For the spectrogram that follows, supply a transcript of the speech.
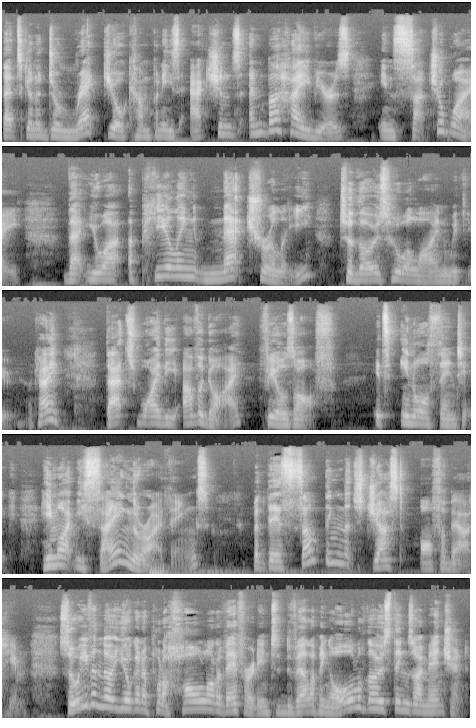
that's going to direct your company's actions and behaviors in such a way that you are appealing naturally to those who align with you. Okay? That's why the other guy feels off. It's inauthentic. He might be saying the right things, but there's something that's just off about him. So even though you're going to put a whole lot of effort into developing all of those things I mentioned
